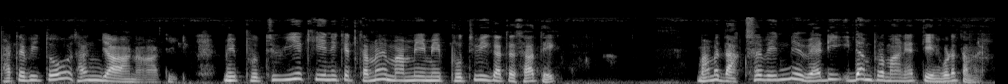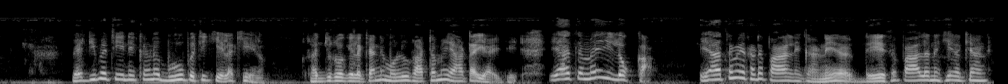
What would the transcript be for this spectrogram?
පඨවිතෝ සංජානාති. මේ පෘථිවිය කියන එක තමයි මම මේ මේ පෘථිවිගත සතෙක්. මම දක්ෂ වෙන්නේ වැඩි ඉඩම් ප්‍රමාණයක් තියෙනකොට තමයි. වැඩිම තියෙන කරන භූපති කියලා කියනවා. රජුරෝ කියලා කියන්නේ මුළු රටම යටයි අයිති. එයා තමයි ලොක්කා. එයා තමයි රට පාලනය කරන්නේ. දේශපාලන කියලා කියන්නේ.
